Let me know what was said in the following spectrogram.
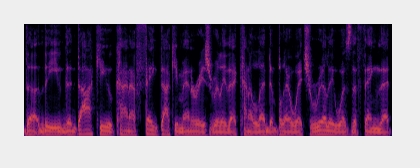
the the the docu kind of fake documentaries really that kind of led to Blair Witch really was the thing that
